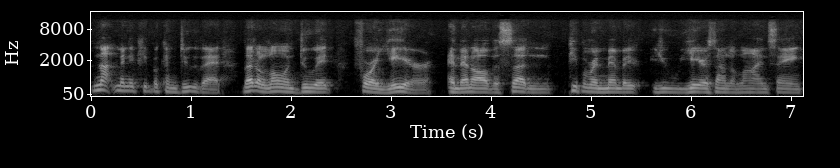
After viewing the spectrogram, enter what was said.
Not many people can do that, let alone do it for a year. And then all of a sudden, people remember you years down the line saying,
